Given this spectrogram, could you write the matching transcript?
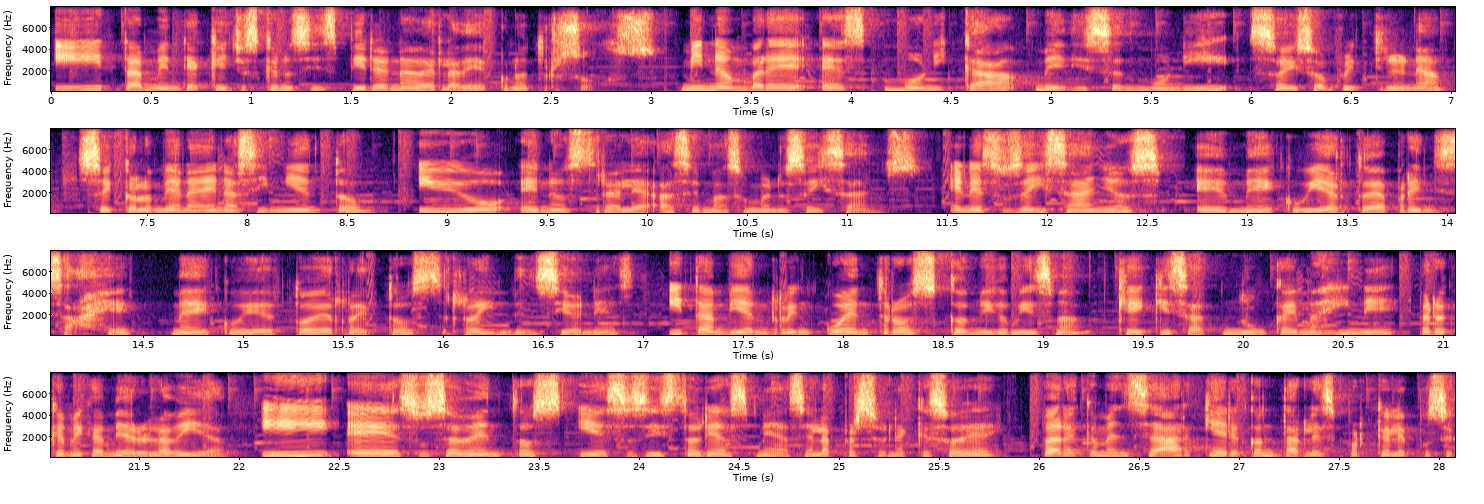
y también de aquellos que nos inspiran a ver la vida con otros ojos. Mi nombre es Mónica, me dicen Moni, soy su anfitriona, soy colombiana de nacimiento y vivo en Australia hace más o menos seis años. En esos seis años eh, me he cubierto de aprendizaje, me he cubierto de retos, reinvenciones y también reencuentros conmigo misma que quizás nunca imaginé, pero que me cambiaron la vida. Y esos eventos y esas historias me hacen la persona que soy hoy. Para comenzar, quiero contarles por qué le puse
